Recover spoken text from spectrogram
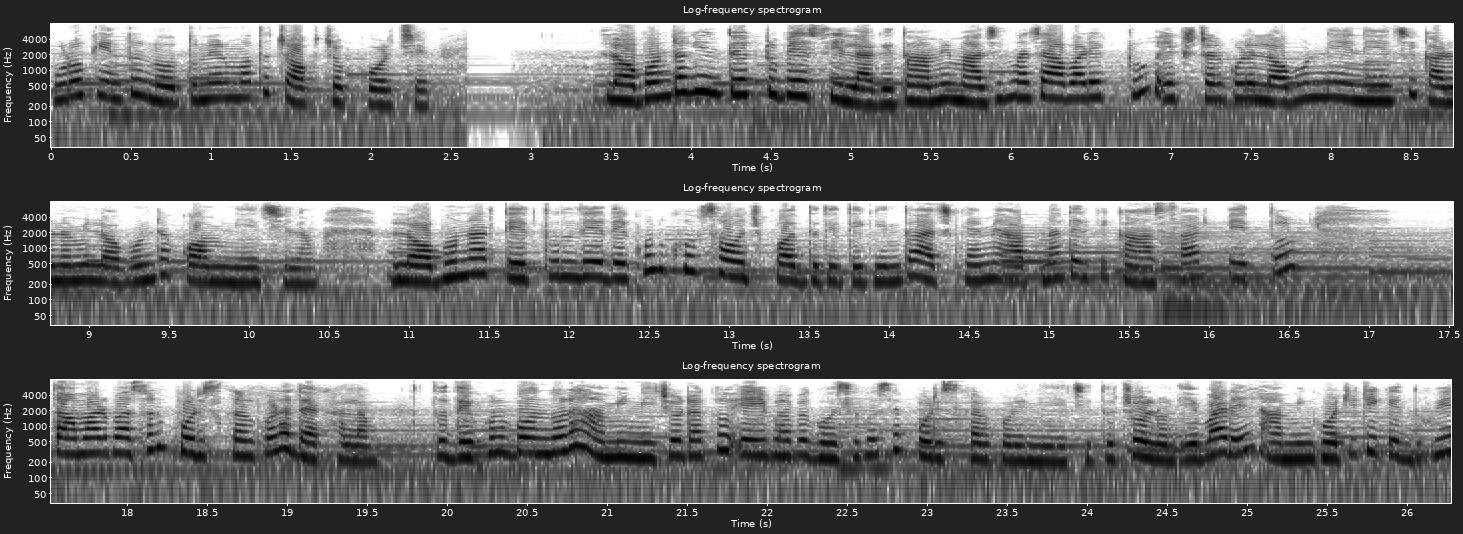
পুরো কিন্তু নতুনের মতো চকচক করছে। লবণটা কিন্তু একটু বেশি লাগে। তো আমি মাঝে মাঝে আবার একটু এক্সট্রা করে লবণ নিয়ে নিয়েছি কারণ আমি লবণটা কম নিয়েছিলাম। লবণ আর তেঁতুল দিয়ে দেখুন খুব সহজ পদ্ধতিতে। কিন্তু আজকে আমি আপনাদেরকে কাঁসার পেতর তামার বাসন পরিষ্কার করে দেখালাম। তো দেখুন বন্ধুরা, আমি নিচটাকেও এইভাবে ঘষে ঘষে পরিষ্কার করে নিয়েছি। তো চলুন, এবারে আমি ঘটিটিকে ধুয়ে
